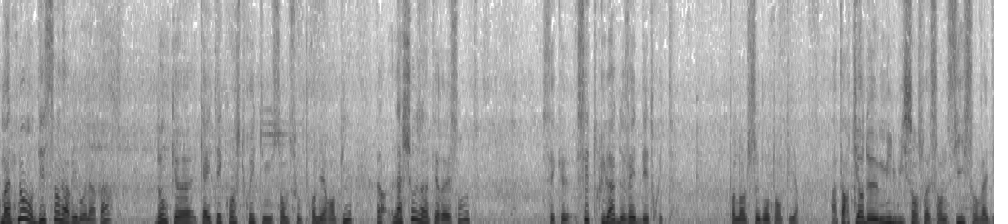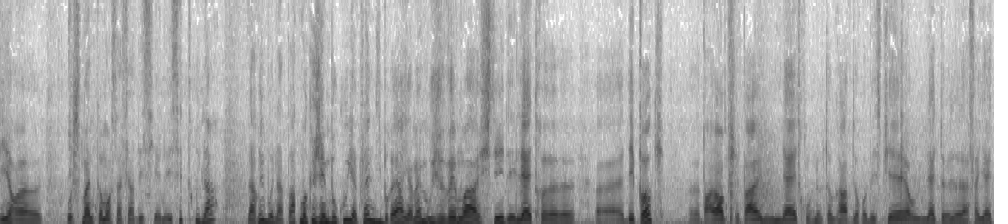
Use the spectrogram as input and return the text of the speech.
Maintenant, on descend la rue Bonaparte, donc, euh, qui a été construite, il me semble, sous le Premier Empire. Alors, la chose intéressante, c'est que cette rue-là devait être détruite pendant le Second Empire à partir de 1866, on va dire, euh, Haussmann commence à faire des siennes. Et cette rue-là, la rue Bonaparte, moi que j'aime beaucoup, il y a plein de libraires, il y a même où je vais moi acheter des lettres euh, d'époque, par exemple, je sais pas, une lettre ou un autographe de Robespierre ou une lettre de Lafayette.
